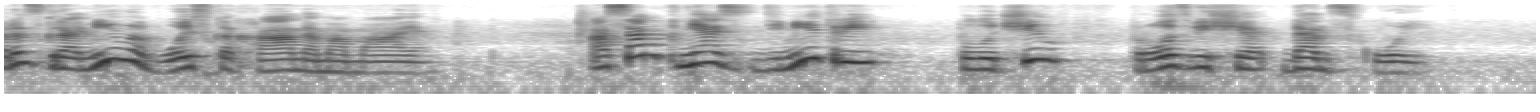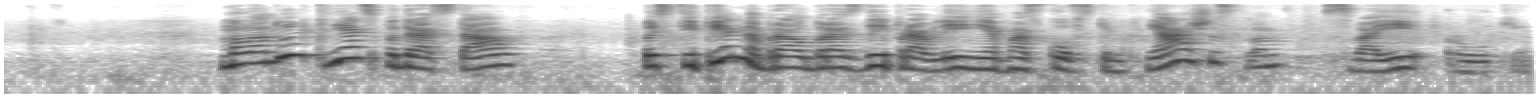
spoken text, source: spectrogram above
разгромило войско хана Мамая. А сам князь Дмитрий получил прозвище Донской. Молодой князь подрастал, постепенно брал бразды правления московским княжеством в свои руки.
